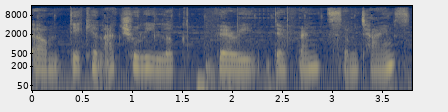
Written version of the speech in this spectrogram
um, they can actually look very different sometimes.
